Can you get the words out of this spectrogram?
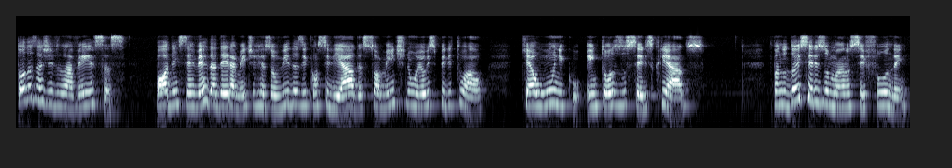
Todas as desavenças podem ser verdadeiramente resolvidas e conciliadas somente no eu espiritual, que é o único em todos os seres criados. Quando dois seres humanos se fundem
